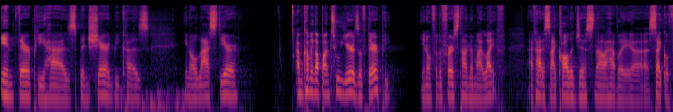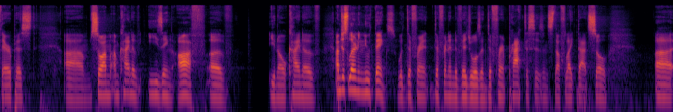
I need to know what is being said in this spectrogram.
in therapy has been shared because, you know, last year I'm coming up on two years of therapy, you know, for the first time in my life I've had a psychologist now. I have a uh, psychotherapist. Um, so I'm I'm kind of easing off of, you know, kind of I'm just learning new things with different different individuals and different practices and stuff like that. So, uh,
